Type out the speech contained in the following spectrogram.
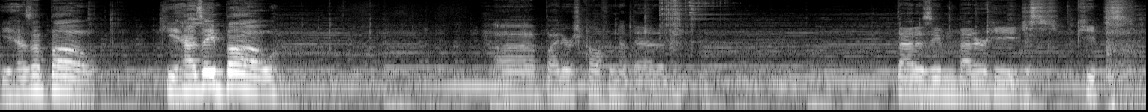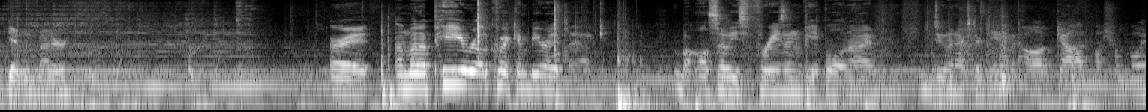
He has a bow. He has a bow. Uh, Biter's Call from the Dead. That is even better. He just keeps getting better. Alright, I'm gonna pee real quick and be right back. But also, he's freezing people and I'm doing extra damage. Oh god, Mushroom Boy.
